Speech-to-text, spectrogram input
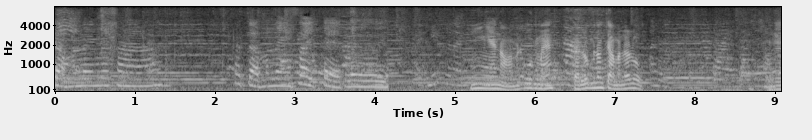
จับแมลงนะคะถ้าจับแมลงไส้แตกเลย นี่ไงหนอนมันอุ้มไหมแต่ลูกไม่ต้องจับมันแล้วลูกเย้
